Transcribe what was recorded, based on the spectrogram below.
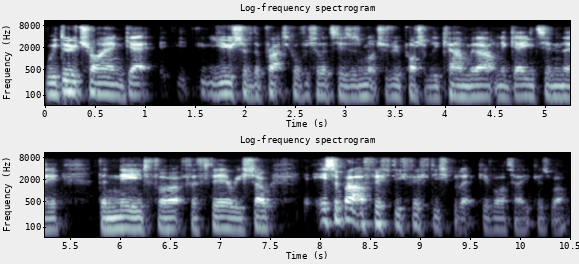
we do try and get use of the practical facilities as much as we possibly can without negating the the need for for theory. So it's about a 50-50 split, give or take, as well.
